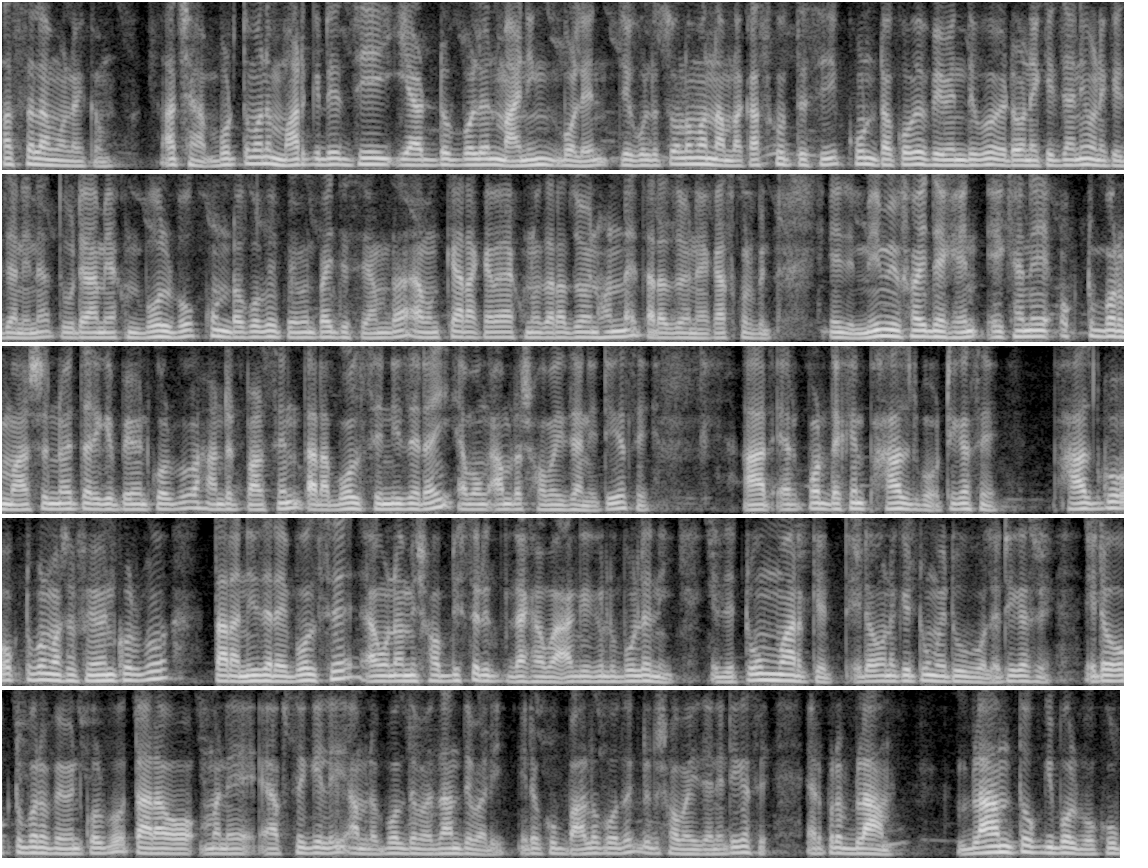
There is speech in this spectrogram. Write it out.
আসসালামু আলাইকুম। আচ্ছা, বর্তমানে মার্কেটে যে এয়ারড্রপ বলেন, মাইনিং বলেন, যেগুলো চলমান আমরা কাজ করতেছি, কোনটা কবে পেমেন্ট দিব এটা অনেকেই জানি, অনেকেই জানি না। তো এটা আমি এখন বলব কোনটা কবে পেমেন্ট পাইতেছি আমরা এবং কারা, কারা এখনও যারা জয়েন হন নাই তারা জয়েন হয়ে কাজ করবেন। এই যে মিমিফাই দেখেন এখানে অক্টোবর মাসের নয় তারিখে পেমেন্ট করব 100% তারা বলছে নিজেরাই এবং আমরা সবাই জানি, ঠিক আছে? আর এরপর দেখেন ফার্স্ট গো, ঠিক আছে? ফার্স্ট গো অক্টোবর মাসে পেমেন্ট করব। তারা নিজেরাই বলছে, এখন আমি সব বিস্তারিত দেখাবো, আগে এগুলো বলে নিই। এই যে টুম মার্কেট, এটা অনেকে টুমেটু বলে, ঠিক আছে? এটা অক্টোবরে পেমেন্ট করব, তারা মানে অ্যাপসে গেলেই আমরা বলতে পারি, জানতে পারি। এটা খুব ভালো প্রজেক্ট এটা সবাই জানে, ঠিক আছে? এরপরে ব্লাম। ব্লাম তো কি বলব, খুব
